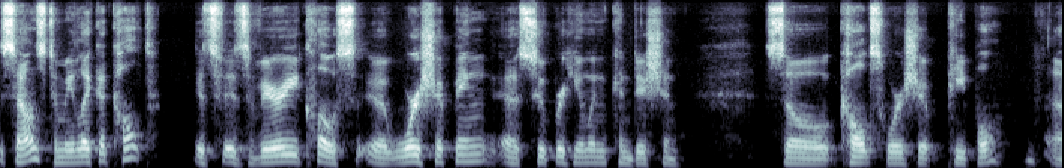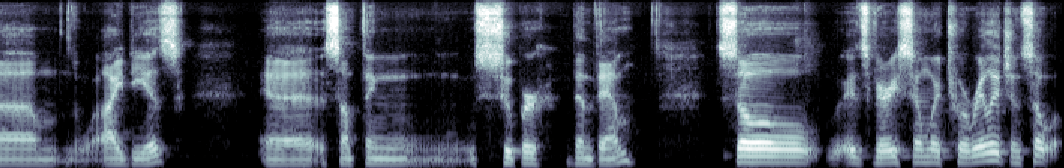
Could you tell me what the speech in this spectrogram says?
sounds to me like a cult. It's it's very close, uh, worshiping a superhuman condition. So, cults worship people, um, ideas, uh, something super than them. So it's very similar to a religion. So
